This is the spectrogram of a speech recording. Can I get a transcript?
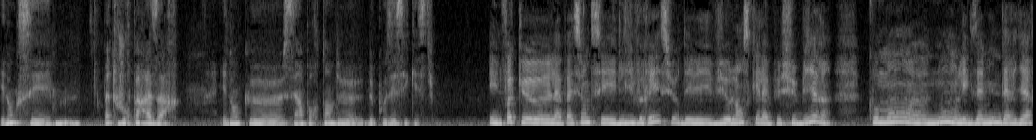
Et donc, c'est mm, pas toujours par hasard. Et donc, euh, c'est important de, poser ces questions. Et une fois que la patiente s'est livrée sur des violences qu'elle a pu subir, comment nous, on l'examine derrière?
